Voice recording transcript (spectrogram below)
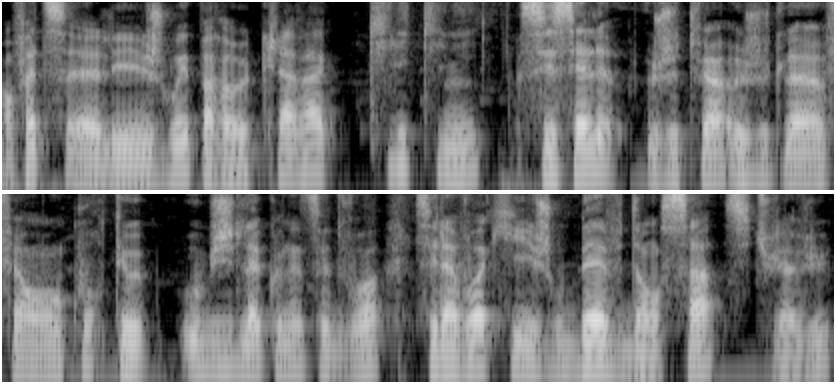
en fait, elle est jouée par euh, Clara Kilikini. C'est celle, je vais te, faire, je te la faire en cours, t'es obligé de la connaître cette voix. C'est la voix qui joue Bev dans Ça, si tu l'as vu,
